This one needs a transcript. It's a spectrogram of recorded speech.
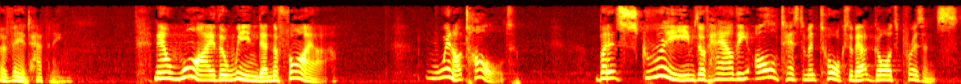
event happening. Now why the wind and the fire? We're not told. But it screams of how the Old Testament talks about God's presence.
